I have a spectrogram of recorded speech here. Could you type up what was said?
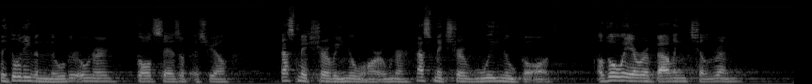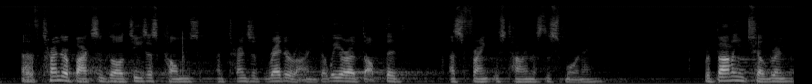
They don't even know their owner, God says of Israel. Let's make sure we know our owner. Let's make sure we know God. Although we are rebelling children, that have turned our backs on God, Jesus comes and turns it right around, that we are adopted, as Frank was telling us this morning. Rebelling children.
